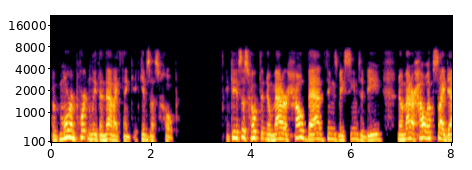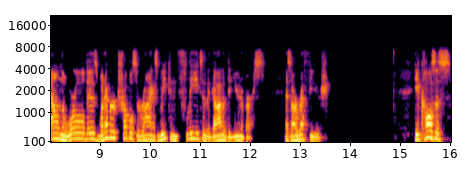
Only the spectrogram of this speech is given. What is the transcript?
But more importantly than that, I think it gives us hope. It gives us hope that no matter how bad things may seem to be, no matter how upside down the world is, whatever troubles arise, we can flee to the God of the universe as our refuge. He calls us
